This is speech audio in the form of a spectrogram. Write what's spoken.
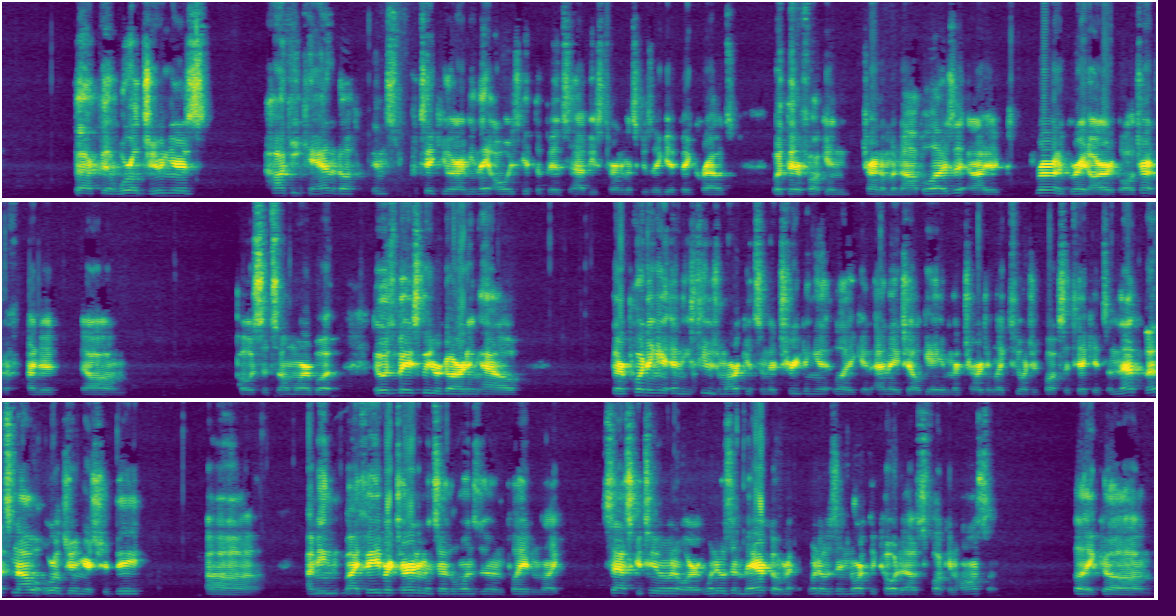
fact that World Juniors, Hockey Canada in particular, I mean, they always get the bids to have these tournaments because they get big crowds, but they're fucking trying to monopolize it. And I read a great article. I'll try to find it, um, post it somewhere, but it was basically regarding how they're putting it in these huge markets and they're treating it like an NHL game. They're charging like 200 bucks a tickets, and that that's not what World Juniors should be. Uh, I mean, my favorite tournaments are the ones that have been played in like Saskatoon or when it was in America, when it was in North Dakota. That was fucking awesome. Like um,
